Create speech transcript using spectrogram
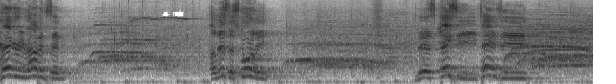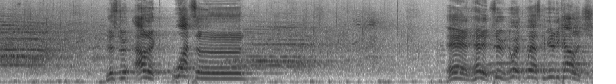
Gregory Robinson. Alyssa Storley. Miss Casey Tansey. Mr. Alec Watson. And headed to Northwest Community College.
